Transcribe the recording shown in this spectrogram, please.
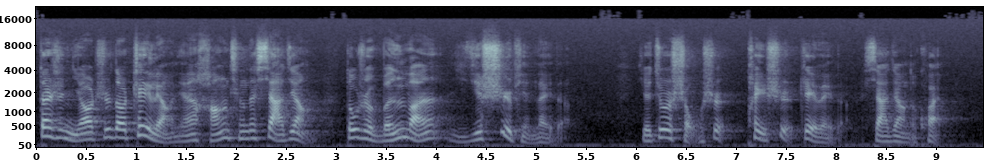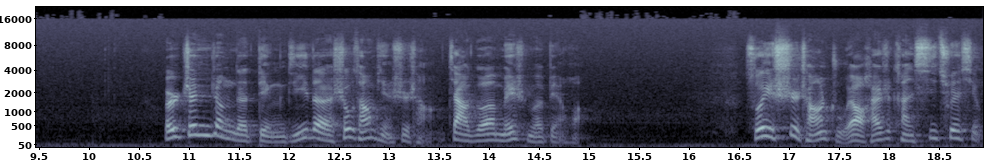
但是你要知道，这两年行情的下降。都是文玩以及饰品类的，也就是首饰、配饰这类的下降的快，而真正的顶级的收藏品市场价格没什么变化，所以市场主要还是看稀缺性。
